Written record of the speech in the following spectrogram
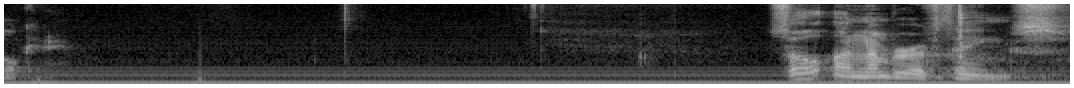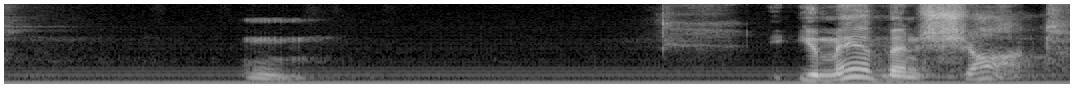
Okay. So, a number of things. Mm. You may have been shocked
